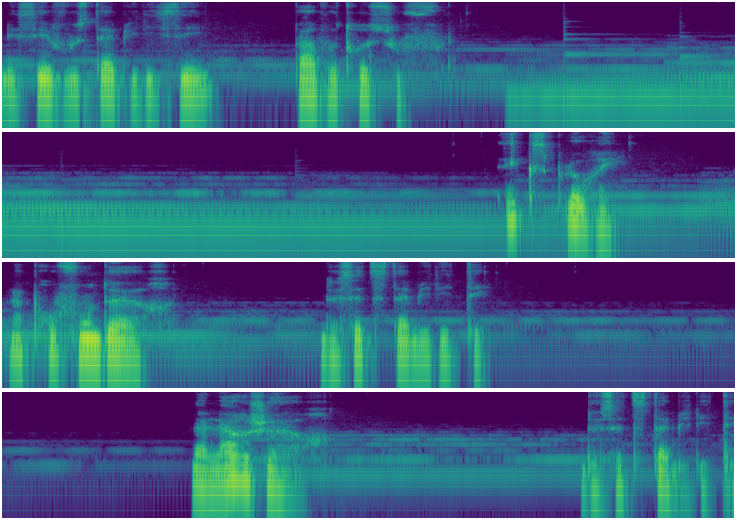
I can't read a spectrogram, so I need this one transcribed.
Laissez-vous stabiliser par votre souffle. Explorez la profondeur de cette stabilité, la largeur de cette stabilité.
